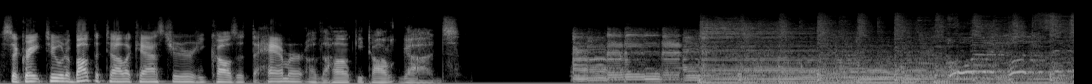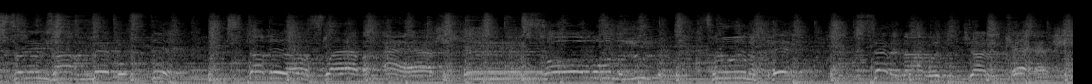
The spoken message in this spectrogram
It's a great tune about the Telecaster. He calls it the Hammer of the Honky Tonk Gods. Red with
